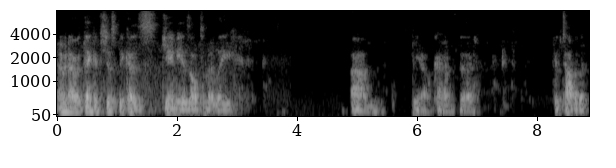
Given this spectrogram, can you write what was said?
I mean, I would think it's just because Jamie is ultimately, um, you know, kind of the, the top of the,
